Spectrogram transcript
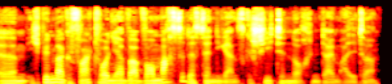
Ähm, ich bin mal gefragt worden, ja, warum machst du das denn die ganze Geschichte noch in deinem Alter?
